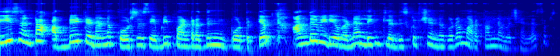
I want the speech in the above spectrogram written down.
ரீசெண்டாக அப்டேட்டடான கோர்சஸ் எப்படி பண்ணுறதுன்னு போட்டிருக்கேன். அந்த வீடியோ வேணால் லிங்க்கில் டிஸ்கிரிப்ஷனில் கூட மறக்காமல் நம்ம சேனலை சப்ஸ்கிரைப்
